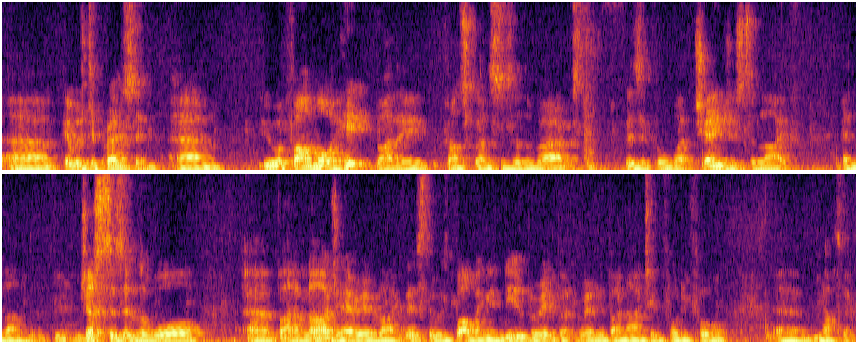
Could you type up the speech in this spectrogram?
Um, it was depressing. Um, you were far more hit by the consequences of the virus, the physical what changes to life in London. Just as in the war, uh, by a large area like this, there was bombing in Newbury, but really by 1944, uh, nothing.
